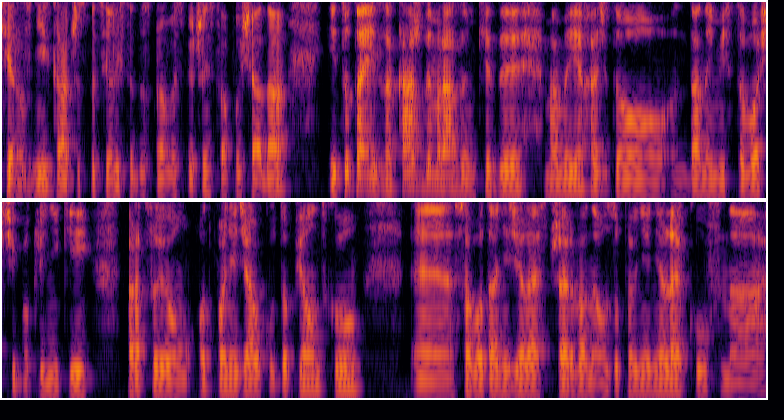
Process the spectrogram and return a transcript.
kierownika czy specjalistę do spraw bezpieczeństwa posiada. I tutaj za każdym razem, kiedy mamy jechać do danej miejscowości, bo kliniki pracują od poniedziałku do piątku, sobota, niedziela jest przerwa na uzupełnienie leków, na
